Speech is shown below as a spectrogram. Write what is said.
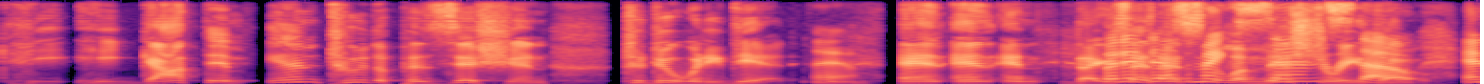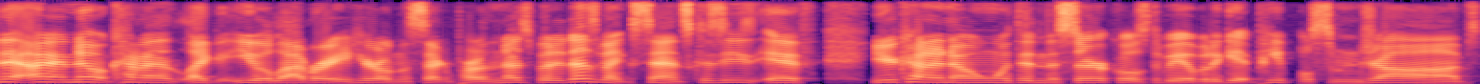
he he got them into the position to do what he did. Yeah. And and and like but I said, it does that's make still a sense mystery though. though. and I know it kind of like you elaborate here on the second part of the notes, but it does make sense because if you're kind of known within the circles to be able to get people some jobs,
